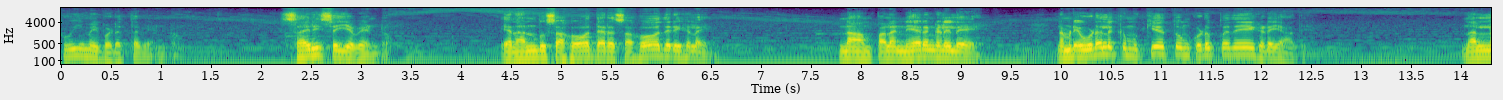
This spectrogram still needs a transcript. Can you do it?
தூய்மைப்படுத்த வேண்டும். சரி செய்ய வேண்டும். என் அன்பு சகோதர சகோதரிகளை நாம் பல நேரங்களிலே நம்முடைய உடலுக்கு முக்கியத்துவம் கொடுப்பதே கிடையாது. நல்ல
